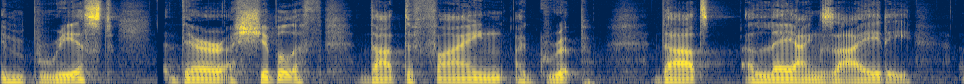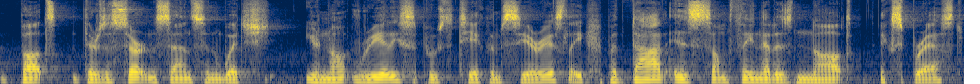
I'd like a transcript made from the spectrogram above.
embraced. They're a shibboleth that define a group, that allay anxiety, but there's a certain sense in which you're not really supposed to take them seriously. But that is something that is not expressed.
